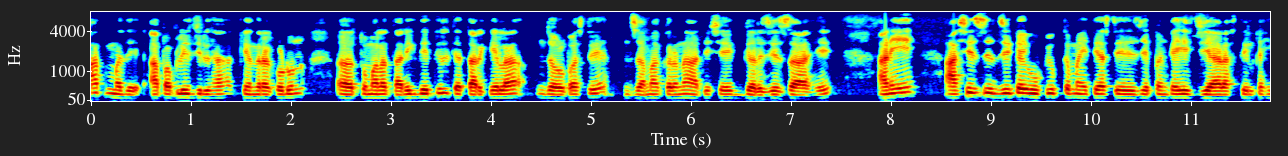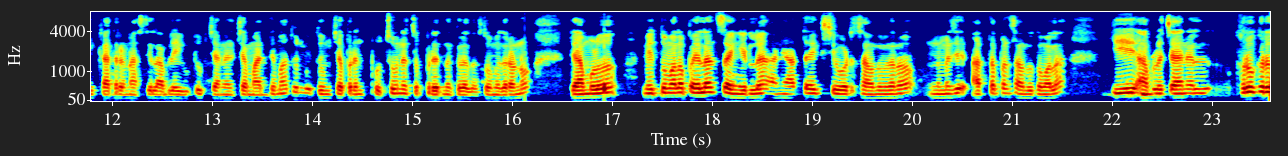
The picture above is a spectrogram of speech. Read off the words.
आतमध्ये आपापली जिल्हा केंद्राकडून तुम्हाला तारीख देतील. त्या तारखेला जवळपास ते जमा करणं अतिशय गरजेचं आहे. आणि अशीच जी काही उपयुक्त माहिती असते जे पण काही जी आर असतील काही कात्रण असतील आपल्या युट्यूब चॅनलच्या माध्यमातून मी तुमच्यापर्यंत पोहोचवण्याचा प्रयत्न करत असतो मित्रांनो. त्यामुळं मी तुम्हाला पहिलाच सांगितलं आणि आता एक शेवट सांगतो मित्रांनो. म्हणजे आता पण सांगतो तुम्हाला की आपलं चॅनल खरोखर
